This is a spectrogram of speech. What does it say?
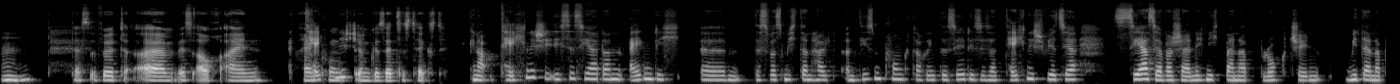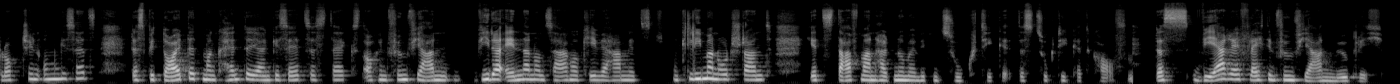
Mhm. Das wird ähm, ist auch ein ein Punkt im Gesetzestext. Genau, technisch ist es ja dann eigentlich, ähm, das, was mich dann halt an diesem Punkt auch interessiert, ist, ist ja technisch wird es ja sehr, sehr wahrscheinlich nicht bei einer Blockchain, mit einer Blockchain umgesetzt. Das bedeutet, man könnte ja einen Gesetzestext auch in fünf Jahren wieder ändern und sagen, okay, wir haben jetzt einen Klimanotstand, jetzt darf man halt nur mehr mit dem Zugticket, das Zugticket kaufen. Das wäre vielleicht in fünf Jahren möglich,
